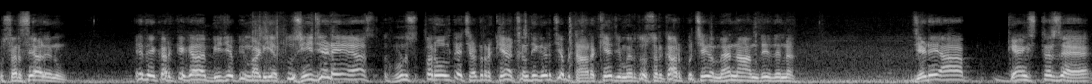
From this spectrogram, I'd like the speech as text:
ਉਹ ਸਰਸੇ ਵਾਲੇ ਨੂੰ। ਇਹਦੇ ਕਰਕੇ ਕਹਿੰਦਾ ਬੀਜੇਪੀ ਮਾੜੀ ਹੈ ਤੁਸੀਂ ਜਿਹੜੇ ਆ, ਹੁਣ ਪਰੋਲ ਤੇ ਛੱਡ ਰੱਖਿਆ, ਚੰਡੀਗੜ੍ਹ 'ਚ ਬਿਠਾ ਰੱਖਿਆ, ਜੇ ਮੇਰੇ ਤੋਂ ਸਰਕਾਰ ਪੁੱਛੇਗਾ, ਮੈਂ ਨਾਮ ਦੇ ਦੇਣਾ। ਜਿਹੜੇ ਆ ਗੈਂਗਸਟਰਸ ਹੈ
